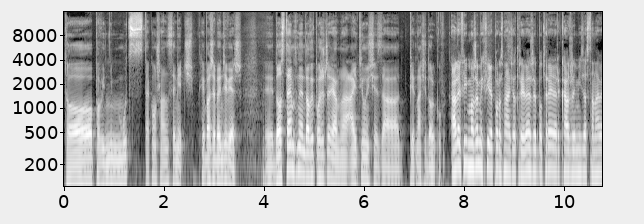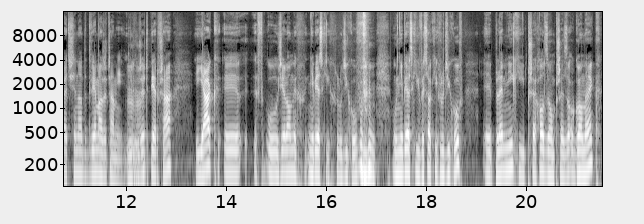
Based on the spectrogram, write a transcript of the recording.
to powinni móc taką szansę mieć. Chyba, że będzie, wiesz, y, dostępne do wypożyczenia na iTunesie za 15 dolków. Ale możemy chwilę porozmawiać o trailerze, bo trailer każe mi zastanawiać się nad dwiema rzeczami. Mhm. Rzecz pierwsza, jak y, u zielonych niebieskich ludzików, u niebieskich wysokich ludzików, y, plemniki przechodzą przez ogonek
